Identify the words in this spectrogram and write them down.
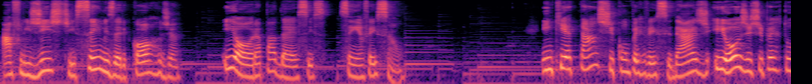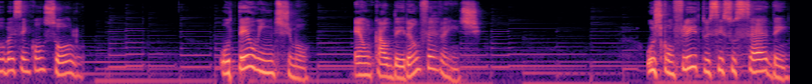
afligiste sem misericórdia e ora padeces sem afeição. Inquietaste com perversidade e hoje te perturbas sem consolo. O teu íntimo é um caldeirão fervente. Os conflitos se sucedem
